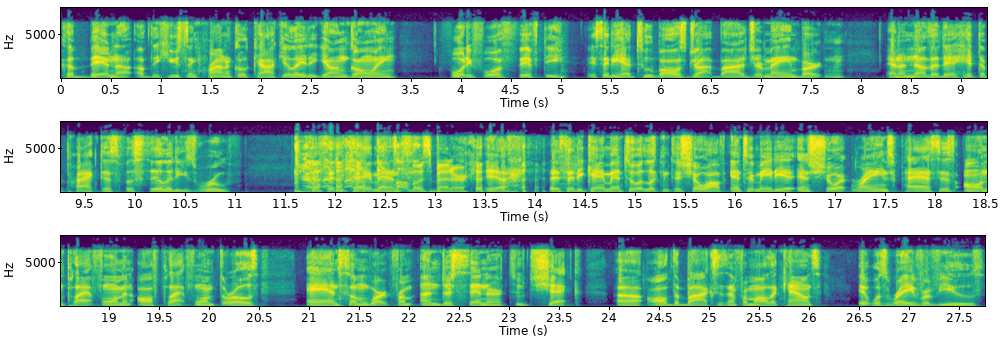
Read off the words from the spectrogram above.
Kubena of the Houston Chronicle calculated Young going 44 50. They said he had two balls dropped by Jermaine Burton and another that hit the practice facility's roof. They said he came That's in. almost better. yeah. They said he came into it looking to show off intermediate and short range passes on platform and off platform throws and some work from under center to check uh, all the boxes. And from all accounts, it was rave reviews.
